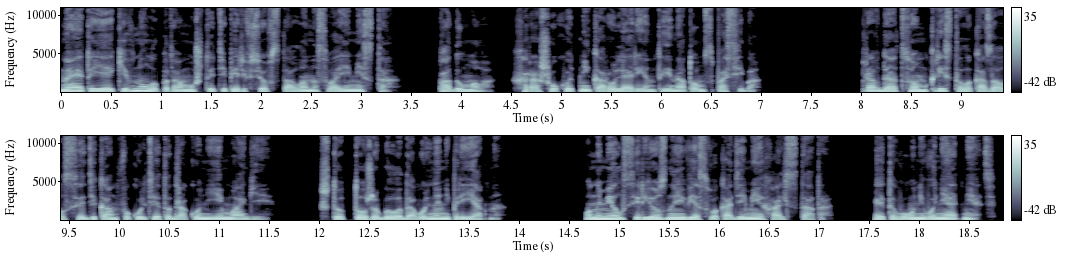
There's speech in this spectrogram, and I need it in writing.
На это я кивнула, потому что теперь все встало на свои места. Подумала, хорошо хоть не король Аренты, и на том спасибо. Правда, отцом Кристал оказался декан факультета драконьей магии, что тоже было довольно неприятно. Он имел серьезный вес в Академии Хальстата. Этого у него не отнять.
